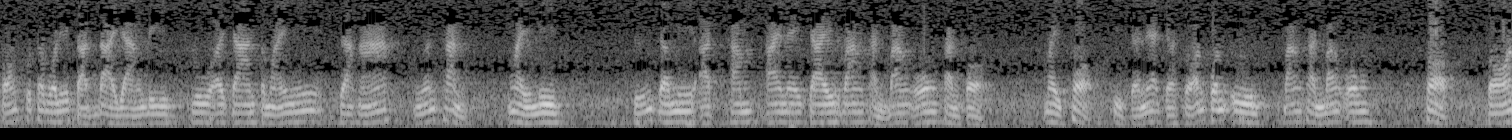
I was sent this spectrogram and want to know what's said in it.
ของพุทธบริษัทได้อย่างดี ครูอาจารย์สมัยนี้จะหาเหมือนท่าน ไม่มี ถึงจะมีอัดทำภายในใจบางท่านบางองค์ท่านก็ไม่ชอบที่จะแนะจะสอนคนอื่น บางท่านบางองค์ชอบสอน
